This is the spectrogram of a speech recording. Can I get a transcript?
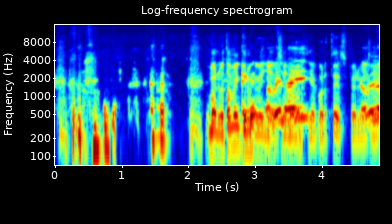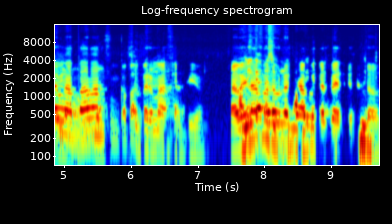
Bueno, eu tamén quero que veña Isabela Chelo é- García Cortés, pero Isabela é todavía non, pava non fun capaz. Super maja, tío. A mí Isabela que me falou nos xa moitas veces e todo.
